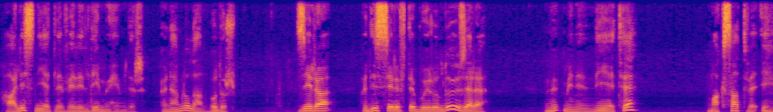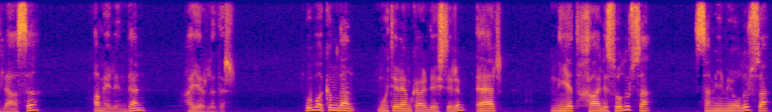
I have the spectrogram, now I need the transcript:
halis niyetle verildiği mühimdir. Önemli olan budur. Zira hadis-i şerifte buyurulduğu üzere müminin niyeti, maksat ve ihlası amelinden hayırlıdır. Bu bakımdan muhterem kardeşlerim eğer niyet halis olursa, samimi olursa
